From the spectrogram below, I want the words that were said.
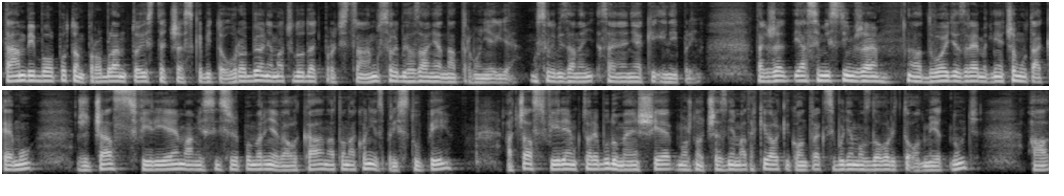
Tam by bol potom problém to isté Čes, keby to urobil, nemá čo dodať protistrana. Museli by ho zaňať na trhu niekde. Museli by zaňať nejaký iný plyn. Takže ja si myslím, že dôjde zrejme k niečomu takému, že čas firiem, a myslím si, že pomerne veľká, na to nakoniec pristúpi a časť firiem, ktoré budú menšie, možno Čes nemá taký veľký kontrakt, si bude môcť dovoliť to odmietnúť a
